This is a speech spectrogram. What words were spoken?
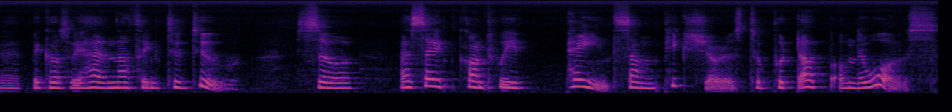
uh, because we had nothing to do. So I say, can't we paint some pictures to put up on the walls?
